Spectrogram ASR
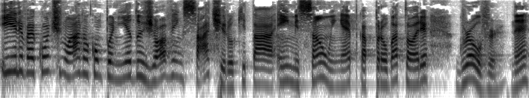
e ele vai continuar na companhia do jovem sátiro que está em missão, em época probatória, Grover, né?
